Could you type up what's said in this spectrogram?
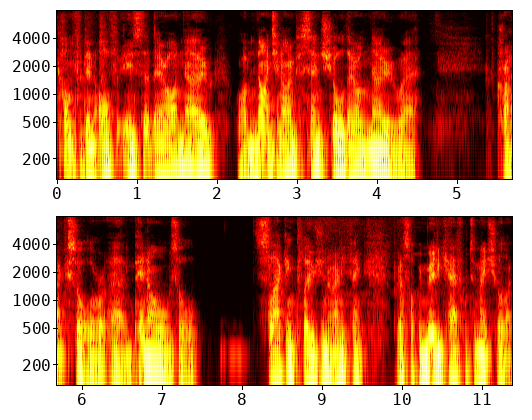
confident of is that there are no, or I'm 99% sure there are no uh, cracks or um, pinholes or slag inclusion or anything, because I've been really careful to make sure that I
